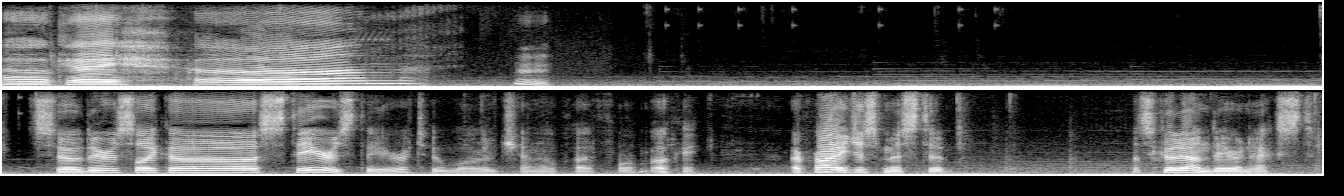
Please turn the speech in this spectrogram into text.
Okay. Um. Hmm. So there's like a stairs there to water channel platform. Okay. I probably just missed it. Let's go down there next.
